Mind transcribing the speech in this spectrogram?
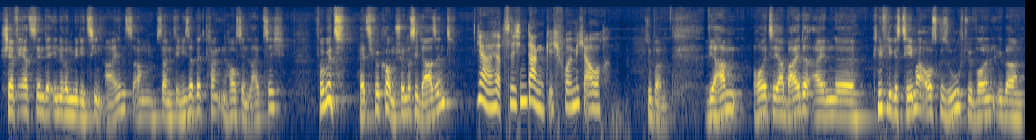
Chefärztin der Inneren Medizin 1 am St. Elisabeth Krankenhaus in Leipzig. Frau Gütz, herzlich willkommen. Schön, dass Sie da sind. Ja, herzlichen Dank. Ich freue mich auch. Super. Wir haben heute ja beide ein äh, kniffliges Thema ausgesucht. Wir wollen über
